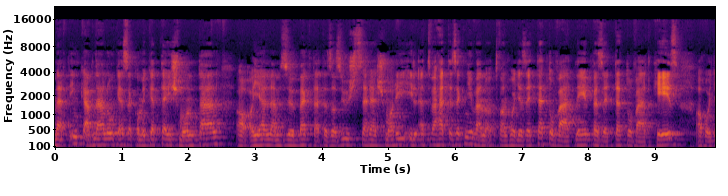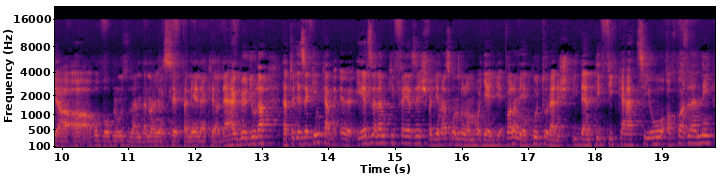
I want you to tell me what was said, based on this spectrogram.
mert inkább nálunk ezek, amiket te is mondtál, a, a jellemzőbbek, tehát ez az szeres Mari, illetve hát ezek nyilván ott van, hogy ez egy tetovált nép, ez egy tetovált kéz, ahogy a, a Hobo Blues Bandben nagyon szépen énekli a Deák Gyula, tehát hogy ezek inkább érzelemkifejezés, vagy én azt gondolom, hogy egy valamilyen kulturális identifikáció akar lenni,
